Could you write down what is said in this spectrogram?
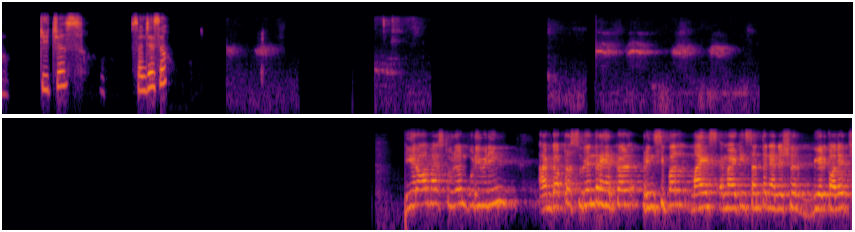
Oh, teachers, Sanjay sir. Dear all my students, good evening. I'm Dr. Surendra Herkal, Principal, MICE MIT Sant Dnyaneshwar B.Ed College.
